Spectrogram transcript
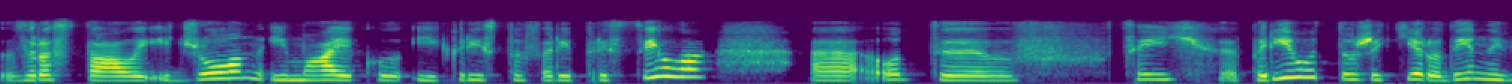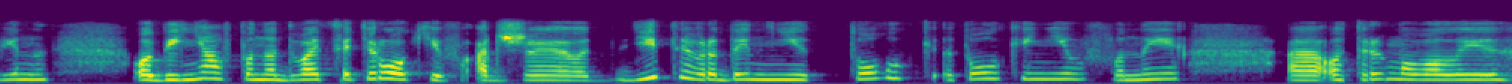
зростали і Джон, і Майкл, і Крістофер, і Присила, от цей період у житті родини він обійняв понад 20 років, адже діти в родині Толкінів вони е, отримували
